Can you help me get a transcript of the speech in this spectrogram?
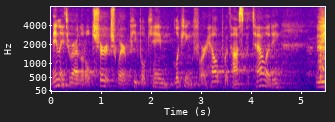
mainly through our little church where people came looking for help with hospitality, we,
